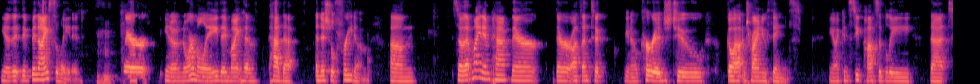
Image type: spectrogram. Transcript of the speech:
you know they, they've been isolated. Mm-hmm. where you know normally they might have had that initial freedom. Um, so that might impact their their authentic you know courage to go out and try new things. You know i can see possibly that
